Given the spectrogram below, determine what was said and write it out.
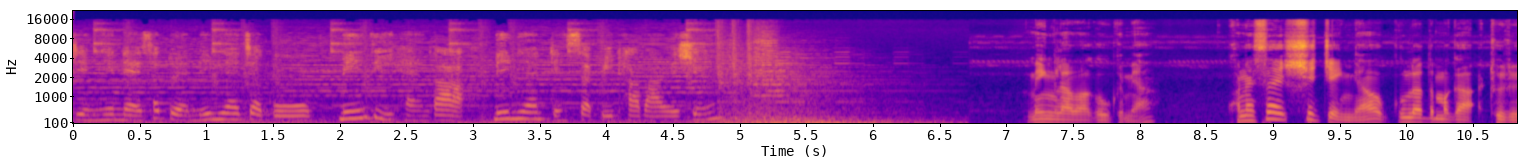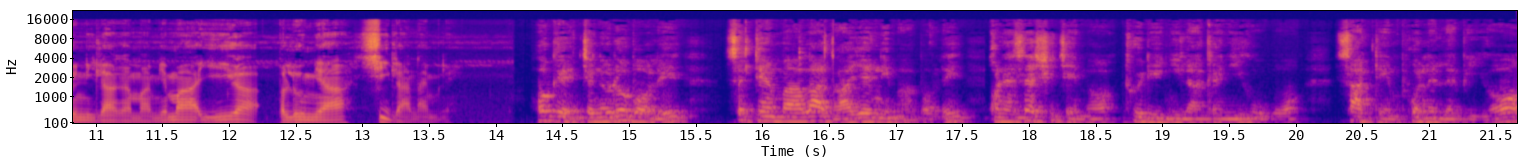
တင်မြင့်နဲ့ဆက်သွယ်မေးမြန်းချက်ကိုမင်းတီဟန်ကမေးမြန်းတင်ဆက်ပေးထားပါတယ်ရှင်မင်္ဂလာပါကိုခင်ဗျာ88ကြိမ်မြောက်ကုလသမဂ္ဂအထွေထွေညီလာခံမှာမြန်မာအရေးကဘယ်လိုများရှိလာနိုင်မလဲ ဟုတ်ကဲ့ကျွန်တော်တို့ပေါ့လေစက်တင်ဘာလ9ရက်နေ့မှာပေါ့လေ88ချိန်မှာထွေထွေညီလာခံကြီးကိုပေါ့စတင်ဖွင့်လှစ်လက်ပြီးတော့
